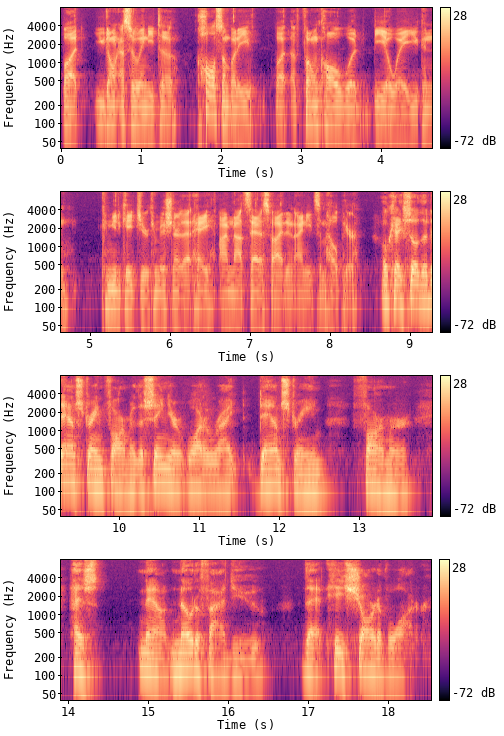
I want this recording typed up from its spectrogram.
But you don't necessarily need to call somebody, but a phone call would be a way you can communicate to your commissioner that, hey, I'm not satisfied and I need some help here. Okay, so the downstream farmer, the senior water right downstream farmer has now notified you that he's short of water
